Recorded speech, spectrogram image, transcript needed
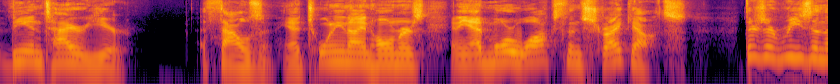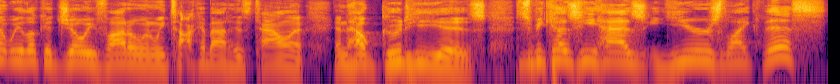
The entire year, a 1,000. He had 29 homers and he had more walks than strikeouts. There's a reason that we look at Joey Votto and we talk about his talent and how good he is. It's because he has years like this.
